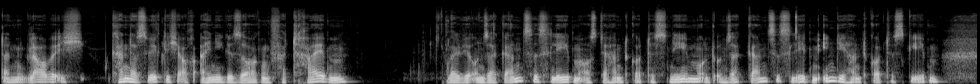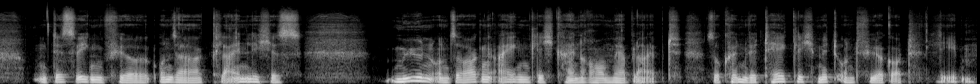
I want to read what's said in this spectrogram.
dann glaube ich, kann das wirklich auch einige Sorgen vertreiben, weil wir unser ganzes Leben aus der Hand Gottes nehmen und unser ganzes Leben in die Hand Gottes geben und deswegen für unser kleinliches Mühen und Sorgen eigentlich kein Raum mehr bleibt. So können wir täglich mit und für Gott leben.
